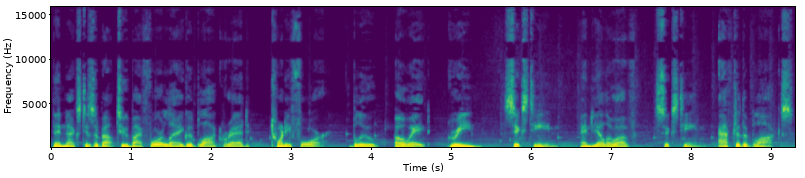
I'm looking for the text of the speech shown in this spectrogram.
Then next is about 2x4 Lego block red, 24. Blue, 08, green, 16. And yellow of, 16. After the blocks,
